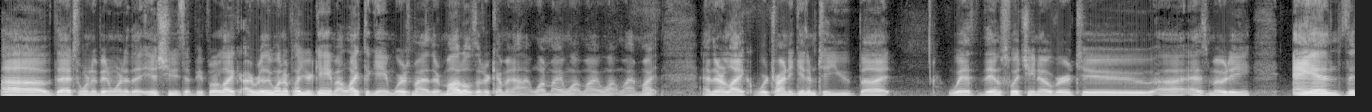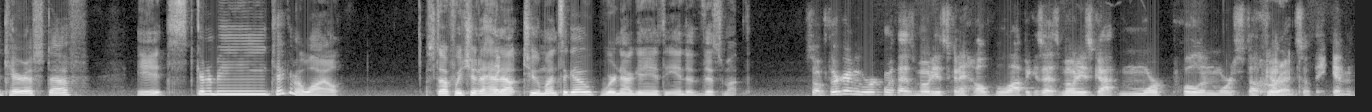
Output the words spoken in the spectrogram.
Uh, that's one of been one of the issues that people are like, I really want to play your game. I like the game. Where's my other models that are coming out? I want my I want my I want my, my and they're like, we're trying to get them to you, but with them switching over to uh, Asmodee and the tariff stuff, it's gonna be taking a while. Stuff we should have had out two months ago, we're now getting at the end of this month. So if they're going to be working with Asmodee, it's going to help a lot because Asmodee's got more pull and more stuff coming, so they can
